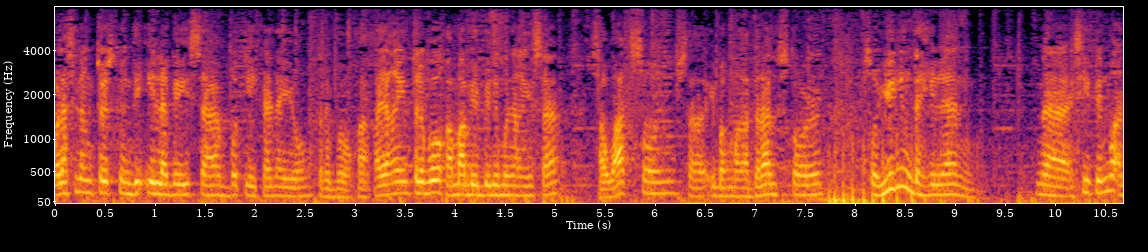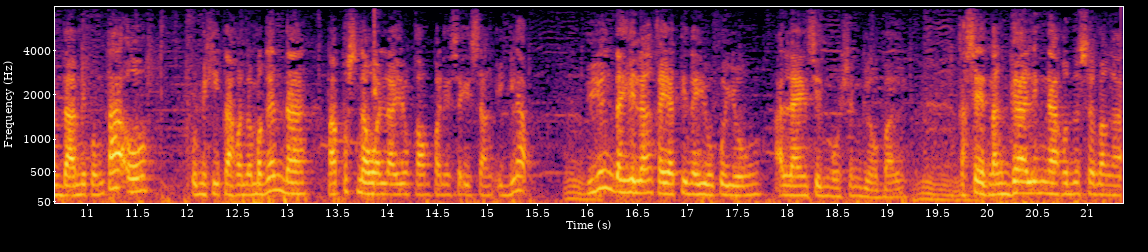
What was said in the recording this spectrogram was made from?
Wala silang choice kundi ilagay sa botika na yung Treboca. Kaya ngayon Treboca, mabibili mo ng isa sa Watson, sa ibang mga drugstore. So yun yung dahilan na isipin mo, ang dami kong tao, kumikita ko na maganda, tapos nawala yung company sa isang iglap. Yun yung dahilan kaya tinayo ko yung Alliance in Motion Global. Kasi nanggaling na ako dun sa mga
